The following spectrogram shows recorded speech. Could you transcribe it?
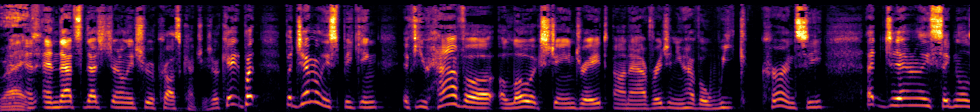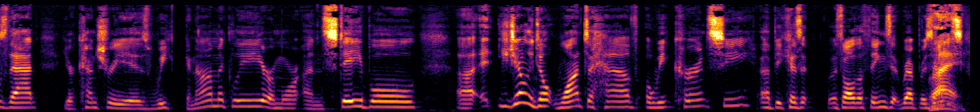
Right. And, and that's that's generally true across countries. Okay, but but generally speaking, if you have a, a low exchange rate on average and you have a weak currency, that generally signals that your country is weak economically or more unstable. Uh, it- you generally don't want to have a weak currency uh, because it, with all the things it represents. Right.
